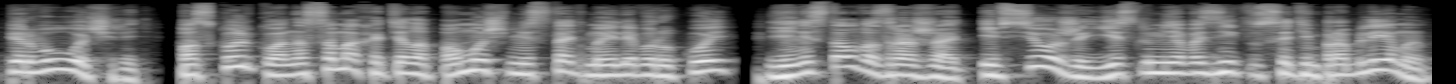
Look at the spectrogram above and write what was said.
первую очередь. Поскольку она сама хотела помочь мне стать моей левой рукой, я не стал возражать. И все же, если у меня возникнут с этим проблемы,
